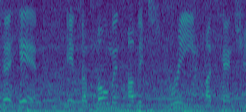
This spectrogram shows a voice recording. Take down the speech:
to him, it's a moment of extreme attention.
